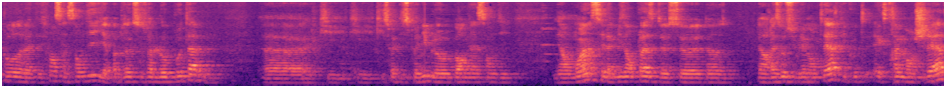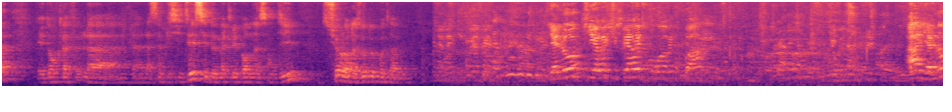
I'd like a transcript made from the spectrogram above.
pour la défense incendie. Il n'y a pas besoin que ce soit de l'eau potable qui, soit disponible au bord d'incendie. Néanmoins, c'est la mise en place d'un réseau supplémentaire qui coûte extrêmement cher. Et donc la- la simplicité, c'est de mettre les bornes d'incendie sur le réseau d'eau potable. Il y a l'eau qui est récupérée pour, euh, pour quoi Ah, il y a l'eau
